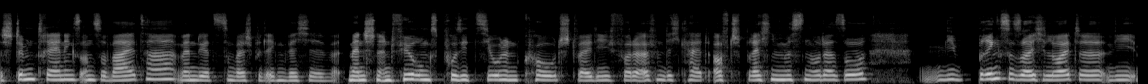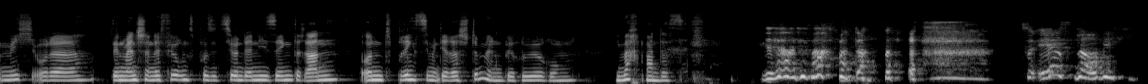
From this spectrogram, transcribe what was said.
Stimmtrainings und so weiter, wenn du jetzt zum Beispiel irgendwelche Menschen in Führungspositionen coacht, weil die vor der Öffentlichkeit oft sprechen müssen oder so. Wie bringst du solche Leute wie mich oder den Menschen in der Führungsposition, der nie singt, ran und bringst sie mit ihrer Stimme in Berührung? Wie macht man das? Ja, wie macht man das? Zuerst, glaube ich,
